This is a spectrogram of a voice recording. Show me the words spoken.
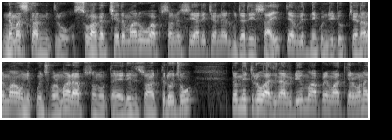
નમસ્કાર મિત્રો, સ્વાગત છે તમારું આપ સૌનું સિયારી ચેનલ ગુજરાતી સાહિત્ય વિદ નિકુંજ યુટ્યુબ ચેનલમાં. હું નિકુંજ પરમાર, આપ સૌનું તહે દિલ સ્વાગત કરું છું. તો મિત્રો, આજના વિડીયોમાં આપણે વાત કરવાના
